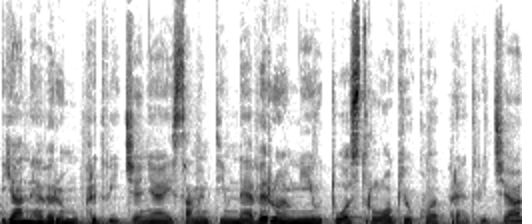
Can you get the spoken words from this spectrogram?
ja ne verujem u predviđanja i samim tim ne verujem ni u tu astrologiju koja predviđa,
